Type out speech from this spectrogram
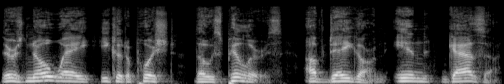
There's no way he could have pushed those pillars of Dagon in Gaza,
